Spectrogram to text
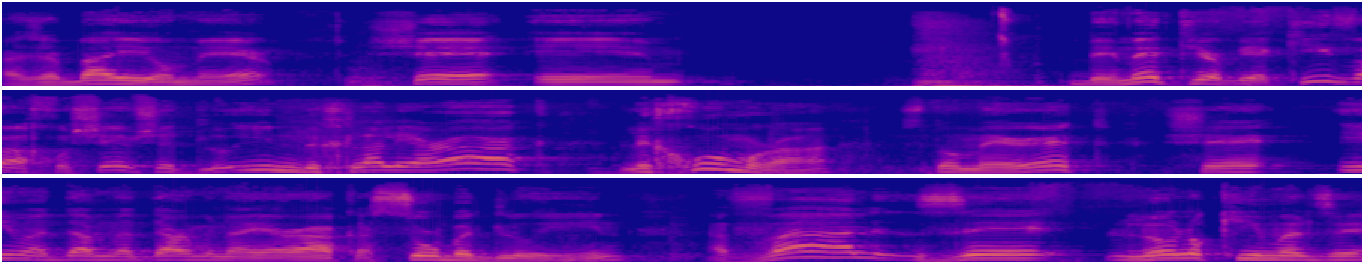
אז אביי אומר שבאמת אה, רבי עקיבא חושב שדלוין בכלל ירק לחומרה זאת אומרת שאם אדם נדר מן הירק אסור בדלוין אבל זה לא לוקים על זה,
